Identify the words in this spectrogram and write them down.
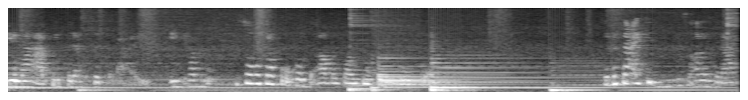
weer my happy terug te kry. En van Saterdagoggend af was al donker geword. So baie keer ons alles reg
